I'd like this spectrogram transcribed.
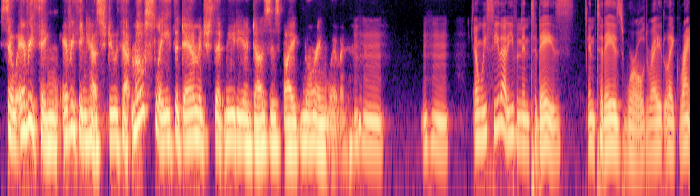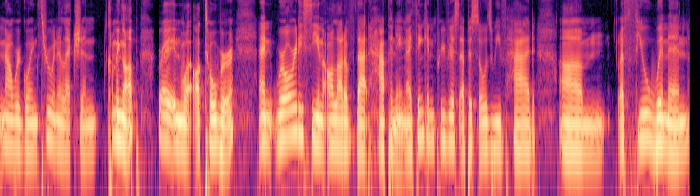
so everything everything has to do with that. Mostly, the damage that media does is by ignoring women. Mm-hmm. Mm-hmm and we see that even in today's in today's world, right? Like right now, we're going through an election coming up, right, in what, October, and we're already seeing a lot of that happening. I think in previous episodes, we've had um, a few women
